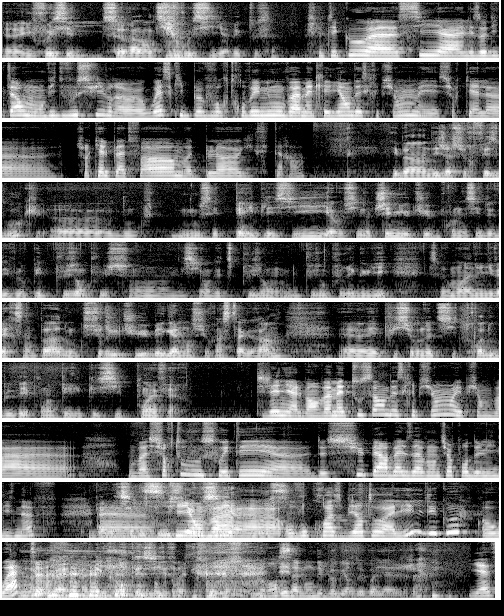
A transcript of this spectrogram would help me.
euh, il faut essayer de se ralentir aussi avec tout ça. Du coup, euh, si euh, les auditeurs ont envie de vous suivre, euh, où est-ce qu'ils peuvent vous retrouver? Nous, on va mettre les liens en description, mais sur quelle, euh, sur quelle plateforme, votre blog, etc. Et ben déjà sur Facebook, euh, donc nous c'est Périplétie. Il y a aussi notre chaîne YouTube qu'on essaie de développer de plus en plus en essayant d'être plus en, de plus en plus régulier. C'est vraiment un univers sympa. Donc sur YouTube, également sur Instagram, euh, et puis sur notre site www.périplétie.fr. Génial. Ben, on va mettre tout ça en description et puis on va, on va surtout vous souhaiter euh, de super belles aventures pour 2019. Ben, merci Euh, beaucoup. puis Et on aussi- va- Puis, euh, on vous croise bientôt à Lille, du coup. Au What Ouais, ouais, avec grand plaisir. Grand Et- salon des blogueurs de voyage. Yes.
